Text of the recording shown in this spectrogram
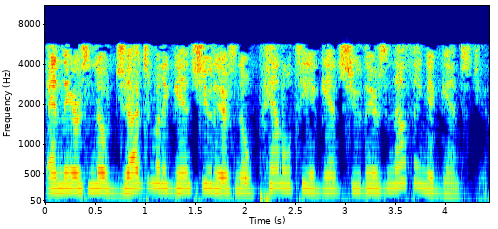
and there's no judgment against you. There's no penalty against you. There's nothing against you.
